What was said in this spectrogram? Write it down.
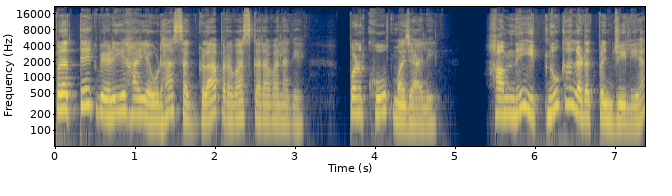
प्रत्येक वेळी हा एवढा सगळा प्रवास करावा लागे. पण खूप मजा आली. हमने इतनो का लढतपण जी लिया?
